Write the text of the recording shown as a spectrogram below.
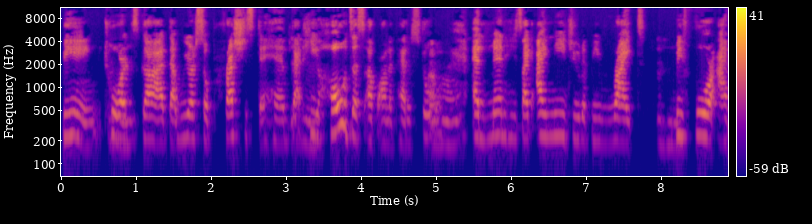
being towards God that we are so precious to him that he Mhm. holds us up on a pedestal. Uh-huh. And men, he's like, I need you to be right Mhm. before I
